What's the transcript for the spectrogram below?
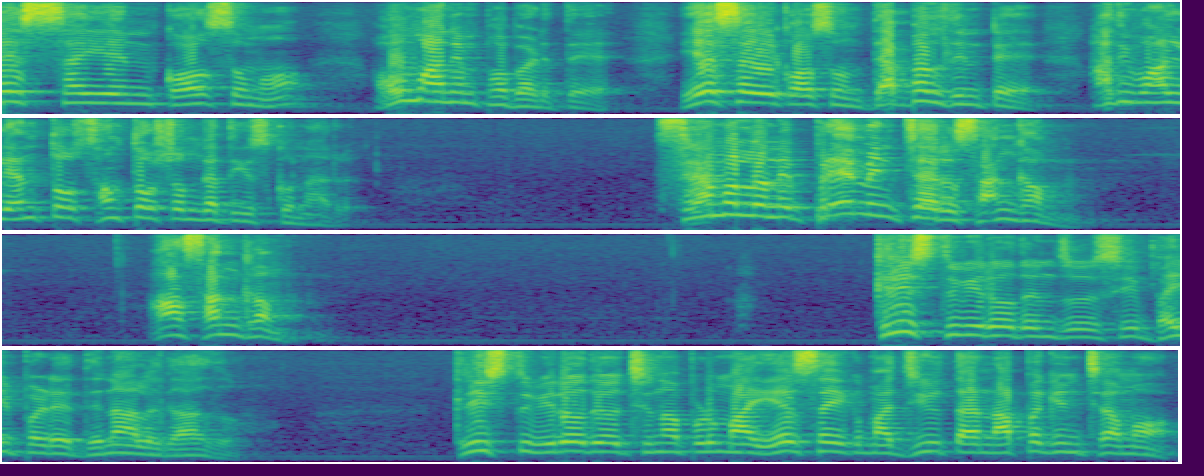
ఏసఐన్ కోసము అవమానింపబడితే ఏసఐ కోసం దెబ్బలు తింటే అది వాళ్ళు ఎంతో సంతోషంగా తీసుకున్నారు. శ్రమల్లోనే ప్రేమించారు సంఘం. ఆ సంఘం క్రీస్తు విరోధం చూసి భయపడే దినాలు కాదు. క్రీస్తు విరోధి వచ్చినప్పుడు మా ఏసైకి మా జీవితాన్ని అప్పగించామో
